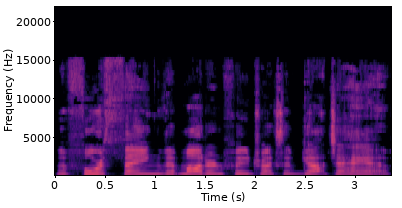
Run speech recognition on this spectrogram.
The fourth thing that modern food trucks have got to have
